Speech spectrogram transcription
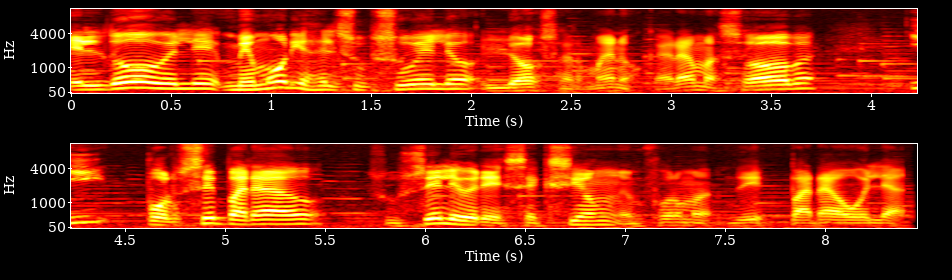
El doble, Memorias del subsuelo, Los hermanos Karamazov y por separado su célebre sección en forma de parábola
